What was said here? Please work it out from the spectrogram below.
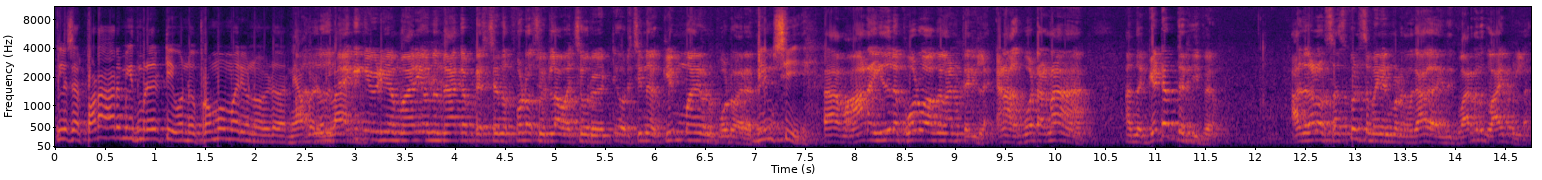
இல்லை சார் படம் ஆரம்பிக்கிறது முன்னாடி டி- ஒன்று ப்ரொமோ மாதிரி ஒன்று விடுவார் ஞாபகம் மேக்கிங் வீடியோ மாதிரி ஒன்று மேக்கப் டெஸ்ட் அந்த ஃபோட்டோ ஷூட்லாம் வச்சு ஒரு ஒரு சின்ன கிளிப் மாதிரி ஒன்று போடுவார் கிளிம்சி ஆமாம் ஆனால் இதில் போடுவாங்களான்னு தெரியல. ஏன்னா அது போட்டாங்கன்னா அந்த கெட்டப் தெரிஞ்சு போயிடும் அதனால ஒரு சஸ்பென்ஸ் மெயின்டைன் பண்ணுறதுக்காக இதுக்கு வர்றதுக்கு வாய்ப்பு இல்லை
